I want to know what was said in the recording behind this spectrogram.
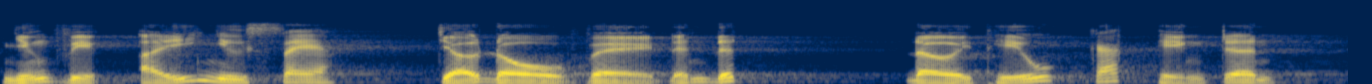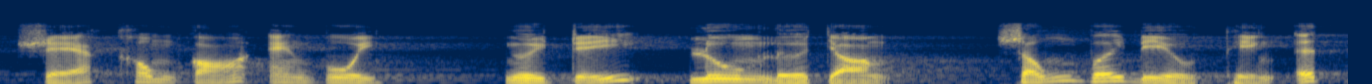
Những việc ấy như xe, chở đồ về đến đích. Đời thiếu các hiện trên, sẽ không có an vui. Người trí luôn lựa chọn, sống với điều thiện ích.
